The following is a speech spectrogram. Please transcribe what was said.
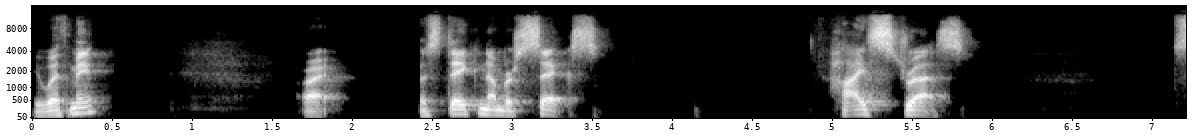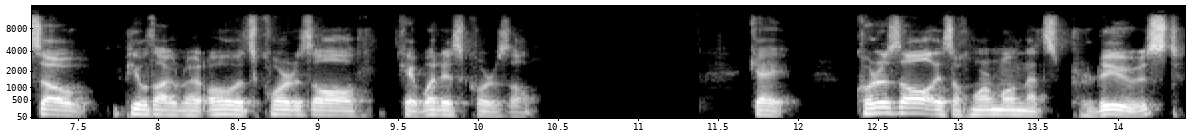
You with me? All right. Mistake number six high stress. So people talk about, oh, it's cortisol. Okay, what is cortisol? Okay, cortisol is a hormone that's produced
